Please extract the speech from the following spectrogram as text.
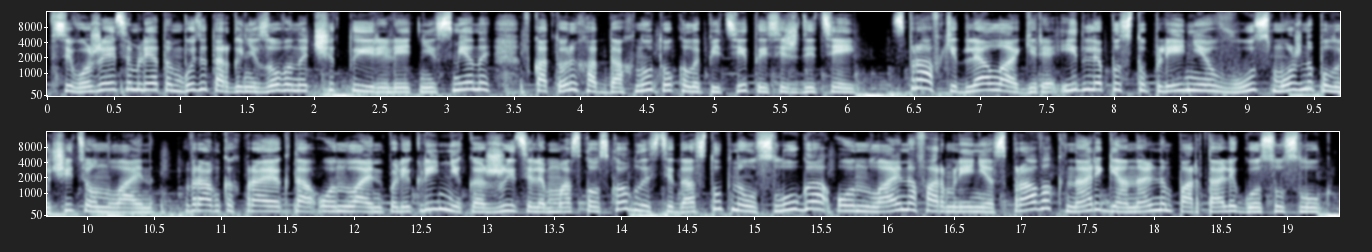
Всего же этим летом будет организовано четыре летние смены, в которых отдохнут около пяти тысяч детей. Справки для лагеря и для поступления в ВУЗ можно получить онлайн. В рамках проекта «Онлайн-поликлиника» жителям Московской области доступна услуга онлайн-оформления справок на региональном портале госуслуг.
